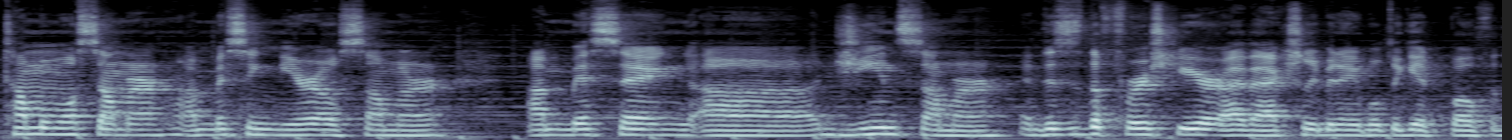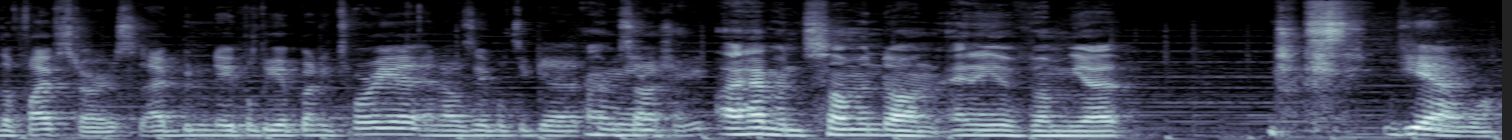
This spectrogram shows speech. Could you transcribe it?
Tamamo Summer. I'm missing Nero Summer. I'm missing uh, Jean Summer, and this is the first year I've actually been able to get both of the five stars. I've been able to get Bunnytoria, and I was able to get I Musashi. mean, I haven't summoned on any of them yet. Yeah, well,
